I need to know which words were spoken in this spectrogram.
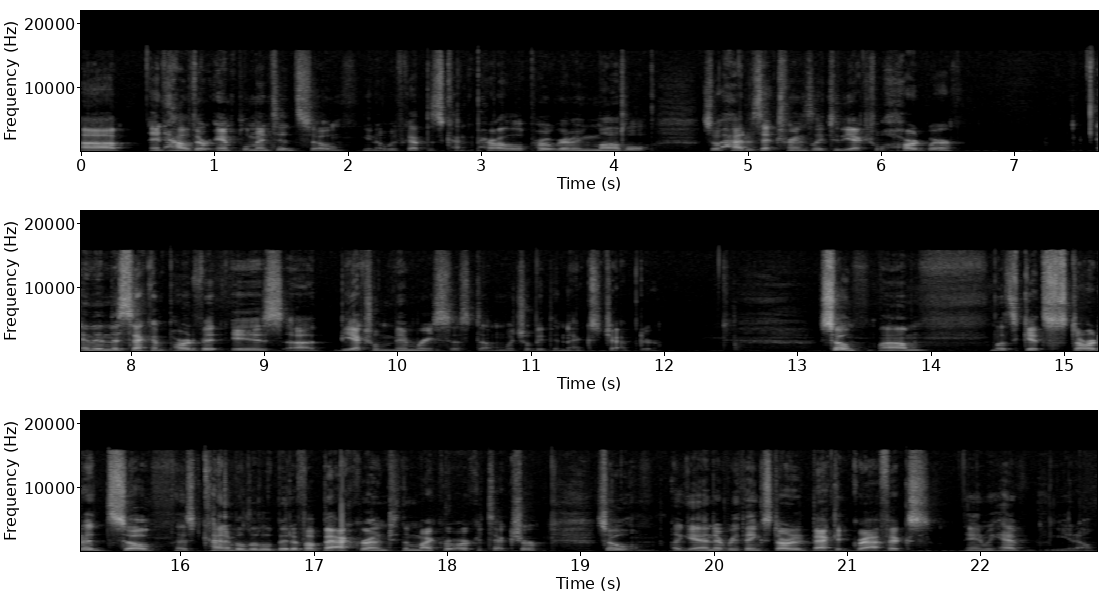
Uh, and how they're implemented. So, you know, we've got this kind of parallel programming model. So how does that translate to the actual hardware? And then the second part of it is uh, the actual memory system, which will be the next chapter. So um, let's get started. So that's kind of a little bit of a background to the microarchitecture. So again, everything started back at graphics, and we have you know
